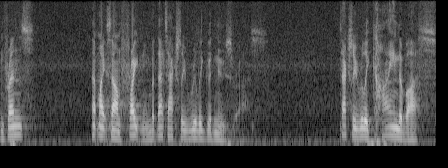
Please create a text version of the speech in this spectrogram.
And friends, that might sound frightening, but that's actually really good news for us. It's actually really kind of us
